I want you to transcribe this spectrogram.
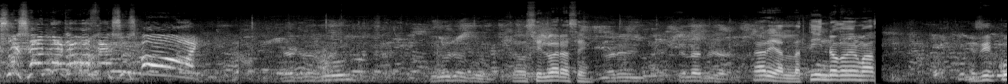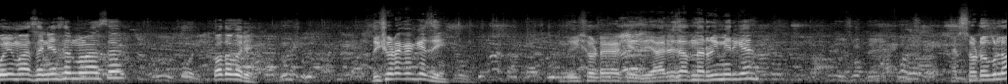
একশো সিলভার আছে। আর আল্লাহ, তিন রকমের মাছ। কই মাছ এনেছেন মনে আছে? কত করে? দুইশো টাকা কেজি? দুইশো টাকা কেজি। আর এই যে আপনার রুই মির্গে? আর ছোটোগুলো?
